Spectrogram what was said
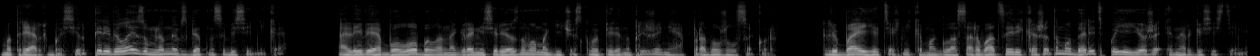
Матриарх Басир перевела изумленный взгляд на собеседника. «Оливия Боло была на грани серьезного магического перенапряжения», — продолжил Сокор. Любая ее техника могла сорваться и рикошетом ударить по ее же энергосистеме.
